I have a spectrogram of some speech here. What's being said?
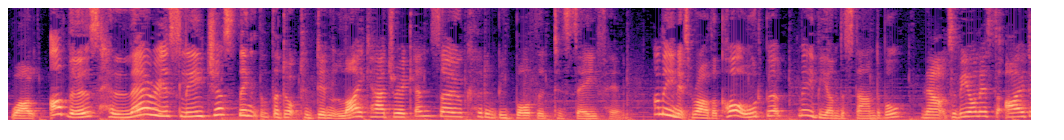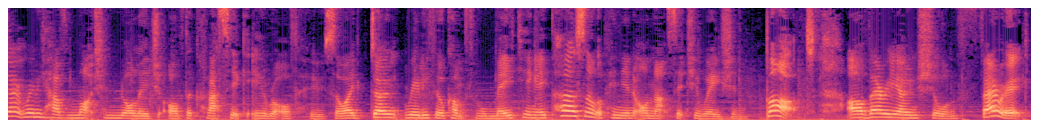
While others, hilariously, just think that the Doctor didn't like Adric and so couldn't be bothered to save him. I mean, it's rather cold, but maybe understandable. Now, to be honest, I don't really have much knowledge of the classic era of Who, so I don't really feel comfortable making a personal opinion on that situation. But our very own Sean Ferrick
